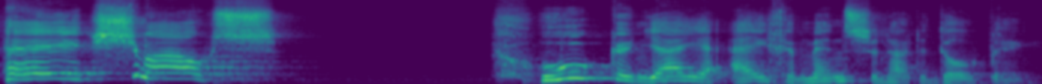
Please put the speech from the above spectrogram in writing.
Hé, hey, Schmaus! Hoe kun jij je eigen mensen naar de dood brengen?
